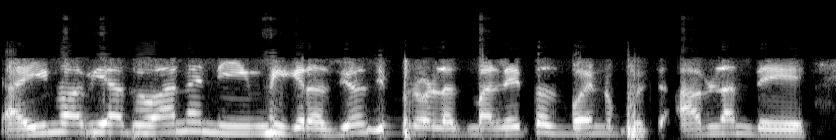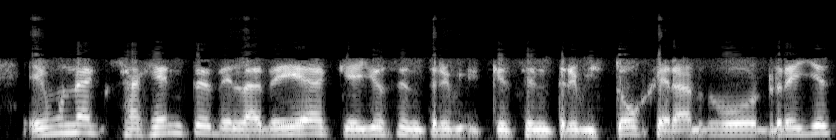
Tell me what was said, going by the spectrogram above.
ahí no había aduana ni inmigración, sí, pero las maletas, bueno, pues hablan de un ex agente de la DEA que ellos que se entrevistó, Gerardo Reyes,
